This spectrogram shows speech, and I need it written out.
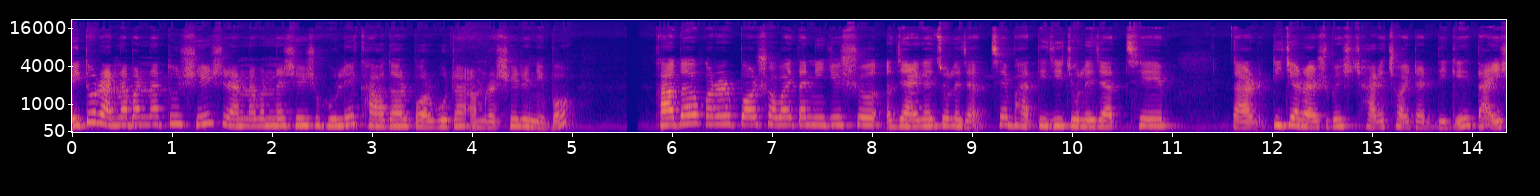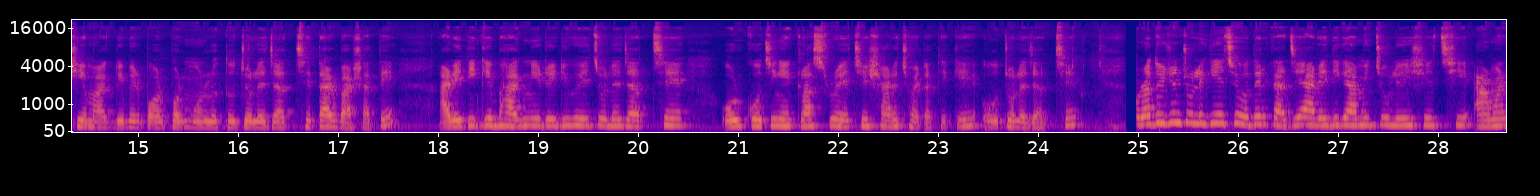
এই তো রান্নাবান্না তো শেষ, রান্নাবান্না শেষ হলে খাওয়া দাওয়ার পর্বটা আমরা সেরে নেব। খাওয়া দাওয়া করার পর সবাই তার নিজস্ব জায়গায় চলে যাচ্ছে, ভাতিজি চলে যাচ্ছে তার টিচার আসবে সাড়ে ছয়টার দিকে, তাই সে মাগরিবের পরপর মূলত চলে যাচ্ছে তার বাসাতে। আর এদিকে ভাগ্নি রেডি হয়ে চলে যাচ্ছে, ওর কোচিংয়ে ক্লাস রয়েছে সাড়ে ছয়টা থেকে, ও চলে যাচ্ছে। ওরা দুইজন চলে গিয়েছে ওদের কাজে, আর এদিকে আমি চলে এসেছি আমার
